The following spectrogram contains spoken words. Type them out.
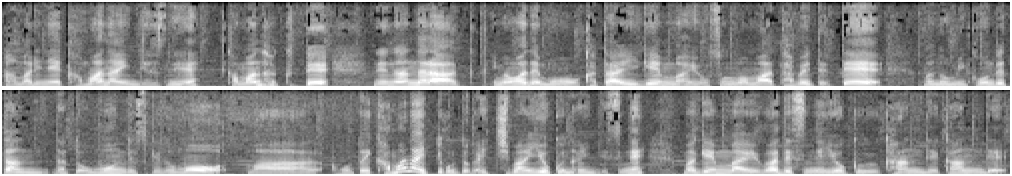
あまりね噛まないんですね噛まなくてでなんなら今までも硬い玄米をそのまま食べてて、まあ、飲み込んでたんだと思うんですけどもまあ本当に噛まないってことが一番良くないんですね。まあ、玄米はですねよく噛んで噛んで、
